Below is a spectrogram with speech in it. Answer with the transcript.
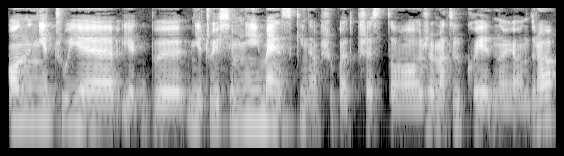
on nie czuje jakby, nie czuje się mniej męski na przykład przez to, że ma tylko jedno jądro,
